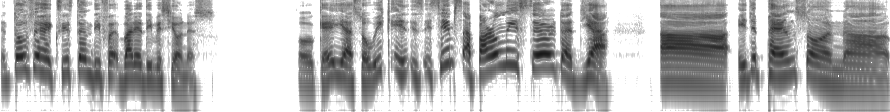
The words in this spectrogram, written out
Entonces existen varias divisiones. Okay, yeah. So we it, it seems apparently, sir, that yeah, uh, it depends on uh,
